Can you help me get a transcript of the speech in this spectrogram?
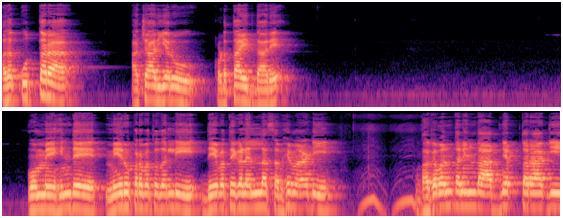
ಅದಕ್ಕೆ ಉತ್ತರ ಆಚಾರ್ಯರು ಕೊಡ್ತಾ ಇದ್ದಾರೆ. ಒಮ್ಮೆ ಹಿಂದೆ ಮೇರು ಪರ್ವತದಲ್ಲಿ ದೇವತೆಗಳೆಲ್ಲ ಸಭೆ ಮಾಡಿ ಭಗವಂತನಿಂದ ಆಜ್ಞಪ್ತರಾಗಿ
